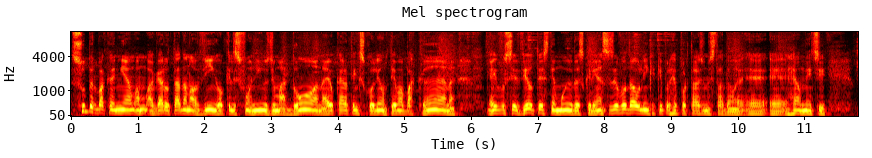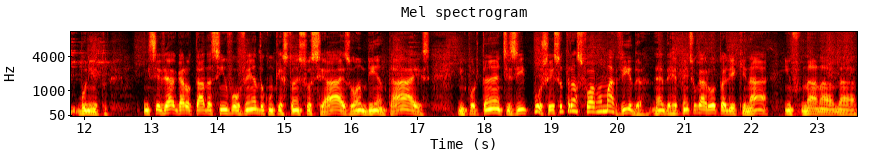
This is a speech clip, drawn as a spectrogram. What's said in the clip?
Super bacaninha, a garotada novinha com aqueles foninhos de Madonna, aí o cara tem que escolher um tema bacana, aí você vê o testemunho das crianças. Eu vou dar o link aqui para a reportagem no Estadão, é, é, é realmente bonito. E você vê a garotada se envolvendo com questões sociais ou ambientais importantes e, puxa, isso transforma uma vida. Né? De repente, o garoto ali que na, na, na,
